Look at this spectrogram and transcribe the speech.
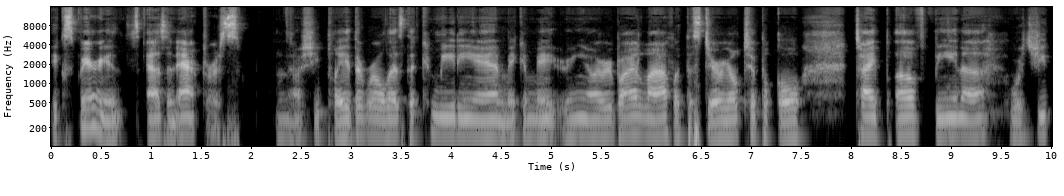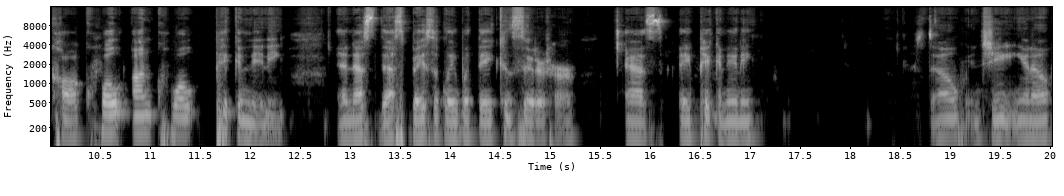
experience as an actress. You know, she played the role as the comedian, making you know everybody laugh with the stereotypical type of being a what you call quote unquote pickaninny, and that's that's basically what they considered her as a pickaninny. So, and she, you know,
